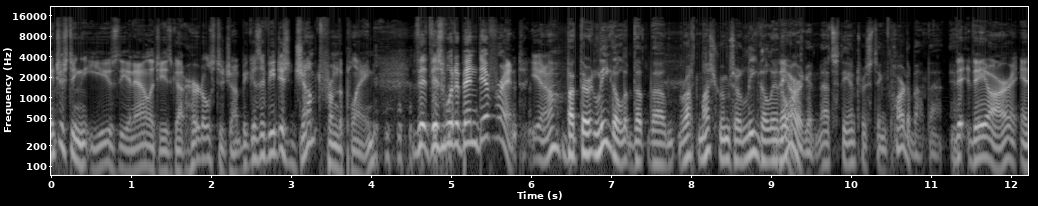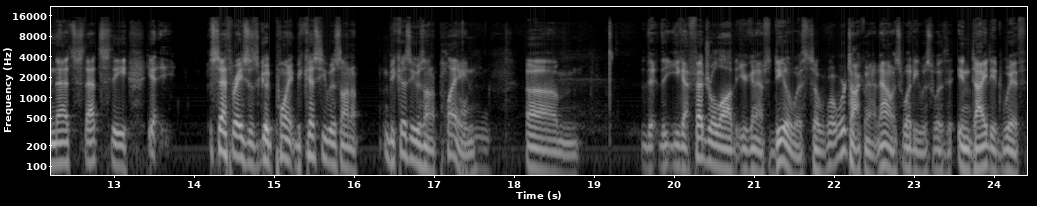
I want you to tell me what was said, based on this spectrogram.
Interesting that you use the analogy he's got hurdles to jump because if he just jumped from the plane, th- this would have been different, you know? But they're legal. The, the rust mushrooms are legal in They are. Oregon. That's the interesting part about that. They, they are, and that's that's the. Yeah, Seth raises a good point because he was on a because he was on a plane. Um, the, the, you got federal law that you're going to have to deal with. So what we're talking about now is what he was with indicted with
